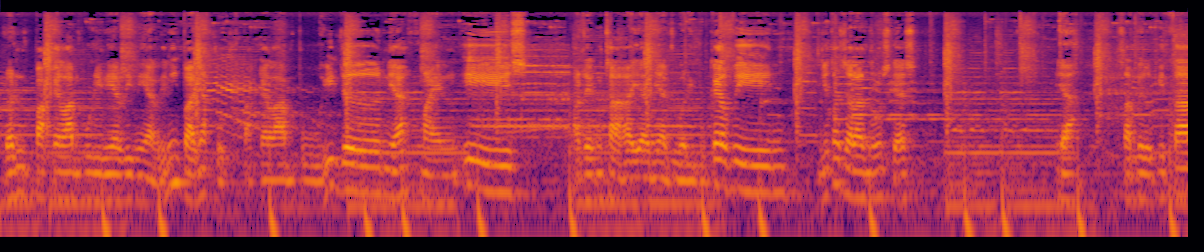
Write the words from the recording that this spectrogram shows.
Dan pakai lampu linear-linear. Ini banyak tuh. Pakai lampu hidden ya main is. Ada yang cahayanya 2000 Kelvin. Kita jalan terus guys. Ya sambil kita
